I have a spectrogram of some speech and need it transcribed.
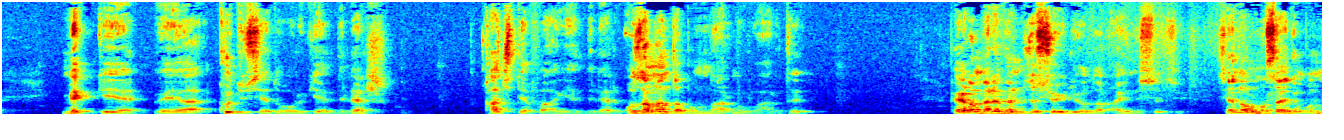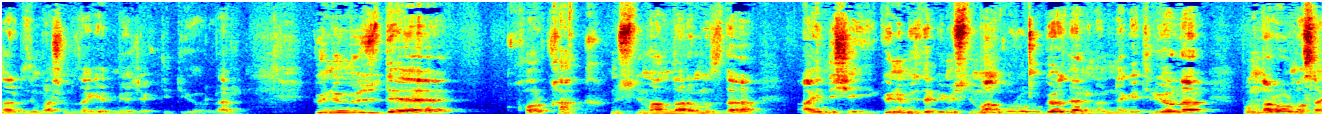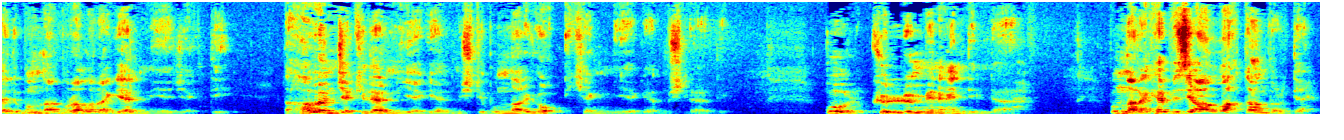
Mekke'ye veya Kudüs'e doğru geldiler. Kaç defa geldiler? O zaman da bunlar mı vardı? Peygamber Efendimiz'e söylüyorlar aynı sözü. Sen olmasaydın bunlar bizim başımıza gelmeyecekti diyorlar. Günümüzde korkak Müslümanlarımız da aynı şeyi günümüzde bir Müslüman grubu gözlerinin önüne getiriyorlar. Bunlar olmasaydı bunlar buralara gelmeyecekti. Daha öncekiler niye gelmişti? Bunlar yok iken niye gelmişlerdi? Kul küllüm min indillah. Bunların hepsi Allah'tandır de.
